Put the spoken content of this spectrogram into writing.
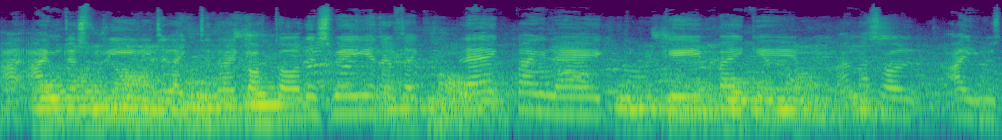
I, am just really delighted that I got go this way. And I was like, leg by leg, game by game, and that's all I was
